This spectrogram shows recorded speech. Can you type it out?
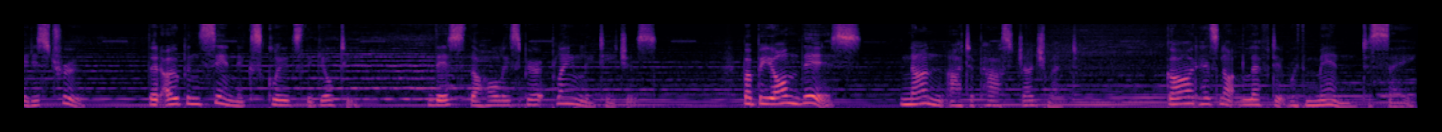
It is true that open sin excludes the guilty. This the Holy Spirit plainly teaches. But beyond this, none are to pass judgment. God has not left it with men to say,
